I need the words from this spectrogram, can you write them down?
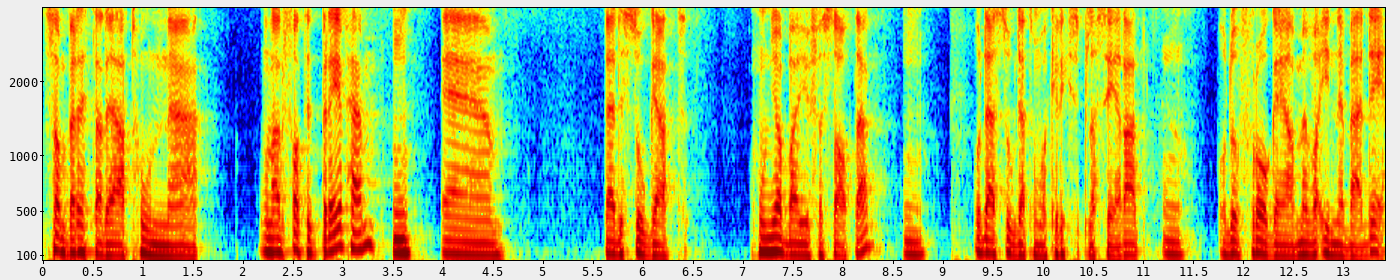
Som berättade att hon, eh, hon hade fått ett brev hem. Eh, där det stod att hon jobbar ju för staten. Och där stod det att hon var krigsplacerad. Och då frågade jag, men vad innebär det?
